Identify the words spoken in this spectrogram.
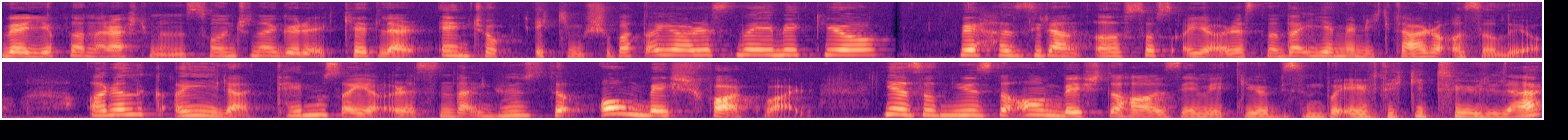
ve yapılan araştırmanın sonucuna göre kediler en çok Ekim-Şubat ayı arasında yemek yiyor ve Haziran-Ağustos ayı arasında da yeme miktarı azalıyor. Aralık ayı ile Temmuz ayı arasında %15 fark var. Yazın %15 daha az yemek yiyor bizim bu evdeki tüylüler.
